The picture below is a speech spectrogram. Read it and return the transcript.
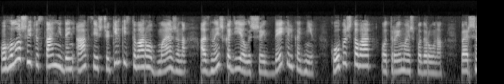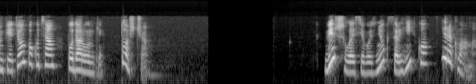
Оголошують останній день акції, що кількість товару обмежена, а знижка діє лише декілька днів. Купиш товар, отримаєш подарунок. Першим п'ятьом покупцям подарунки тощо. Вірш Лесі Вознюк, Сергійко і реклама.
